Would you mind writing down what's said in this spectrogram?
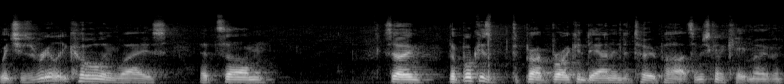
which is really cool in ways. It's um, so the book is broken down into two parts. I'm just going to keep moving.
